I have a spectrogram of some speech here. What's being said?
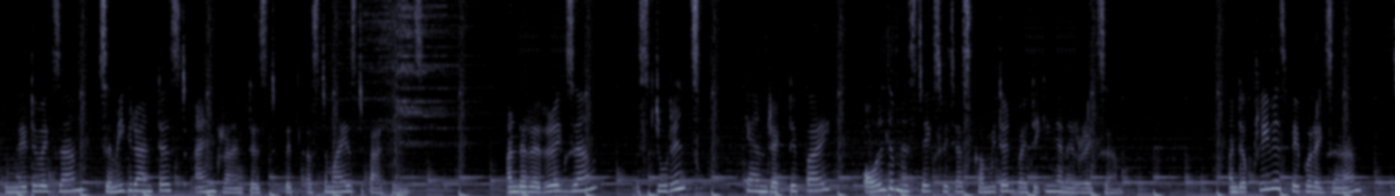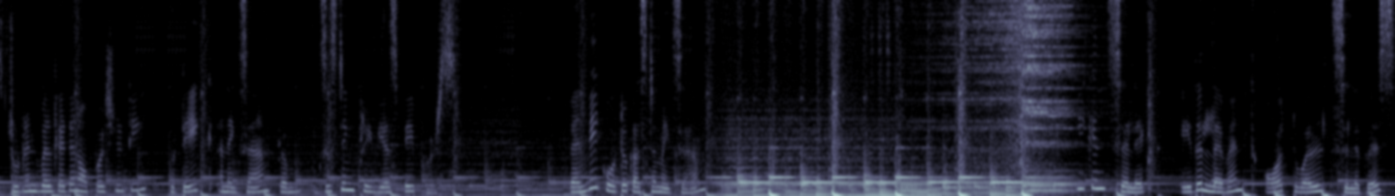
cumulative exam, semi-grand test and grand test with customized patterns. Under error exam, students can rectify all the mistakes which has committed by taking an error exam. Under previous paper exam, student will get an opportunity to take an exam from existing previous papers. When we go to custom exam, he can select either 11th or 12th syllabus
